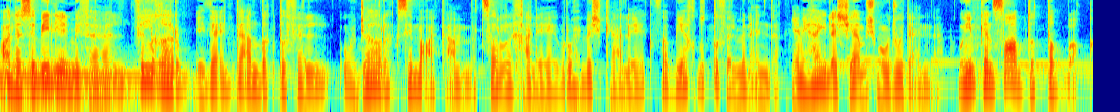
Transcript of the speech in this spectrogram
على سبيل المثال في الغرب إذا أنت عندك طفل وجارك سمعك عم بتصرخ عليه بروح بشكي عليك فبياخدوا الطفل من عندك. يعني هاي الأشياء مش موجودة عندنا. ويمكن صعب تتطبق.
